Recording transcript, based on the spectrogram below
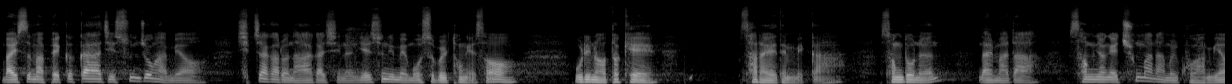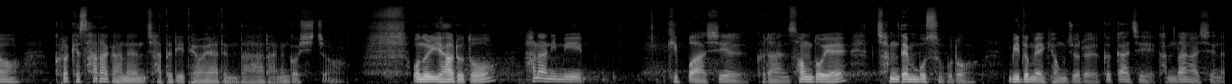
말씀 앞에 끝까지 순종하며 십자가로 나아가시는 예수님의 모습을 통해서 우리는 어떻게 살아야 됩니까? 성도는 날마다 성령의 충만함을 구하며 그렇게 살아가는 자들이 되어야 된다라는 것이죠. 오늘 이 하루도 하나님이 기뻐하실 그러한 성도의 참된 모습으로 믿음의 경주를 끝까지 감당하시는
